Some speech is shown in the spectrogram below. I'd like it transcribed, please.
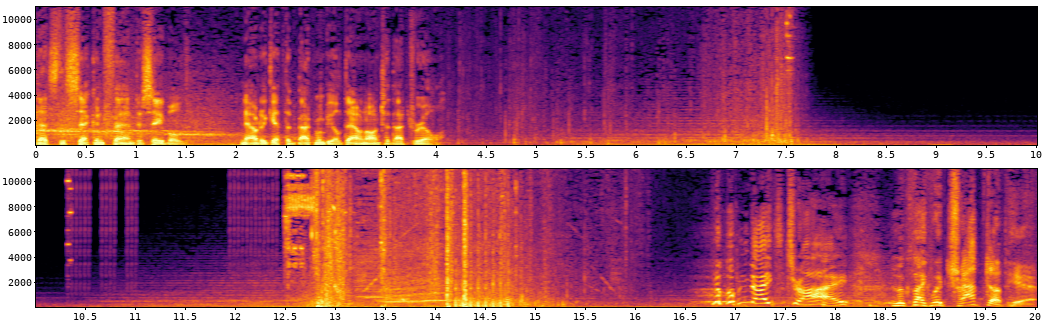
That's the second fan disabled. Now to get the Batmobile down onto that drill. Nice try. Looks like we're trapped up here.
